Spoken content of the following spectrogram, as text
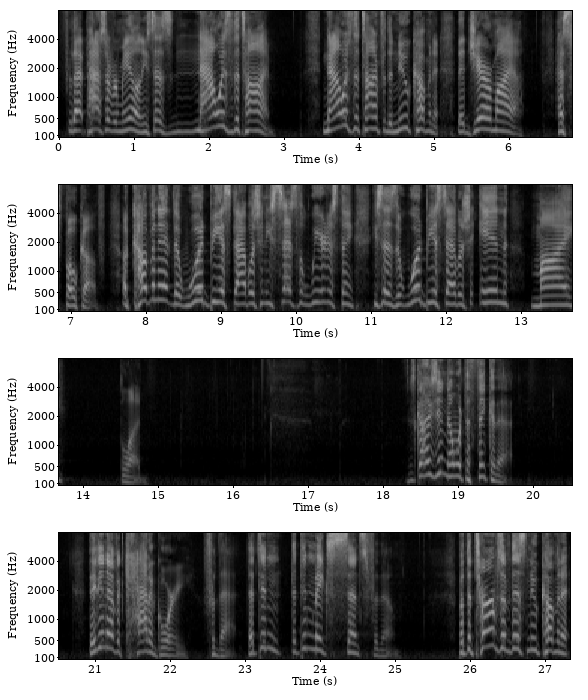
for that Passover meal, and he says, Now is the time. Now is the time for the new covenant that Jeremiah has spoke of. A covenant that would be established, and he says the weirdest thing. He says it would be established in my blood. These guys didn't know what to think of that. They didn't have a category for that. That didn't, that didn't make sense for them. But the terms of this new covenant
